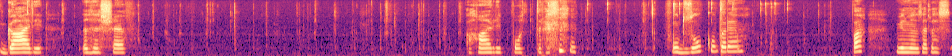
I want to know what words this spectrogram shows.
Гаррі, The Гаррі Поттер. Фудзуку беремо. Па, він мене зараз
